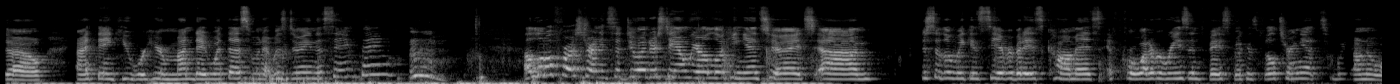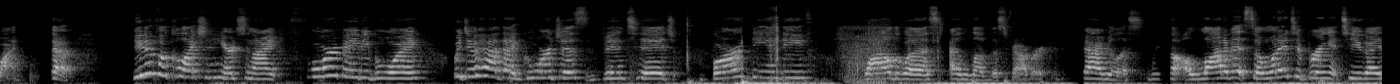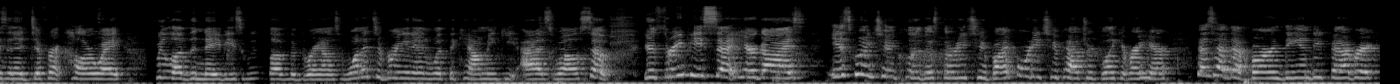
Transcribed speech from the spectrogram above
So I think you were here Monday with us when it was doing the same thing. Mm. A little frustrating. So do understand we are looking into it. Um, just so that we can see everybody's comments. If for whatever reason Facebook is filtering it, we don't know why. So beautiful collection here tonight for baby boy. We do have that gorgeous vintage barn dandy Wild West. I love this fabric. Fabulous. We saw a lot of it, so I wanted to bring it to you guys in a different colorway. We love the navies. We love the browns. Wanted to bring it in with the cow minky as well. So your three piece set here, guys, is going to include this 32 by 42 patchwork blanket right here. Does have that barn dandy fabric,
